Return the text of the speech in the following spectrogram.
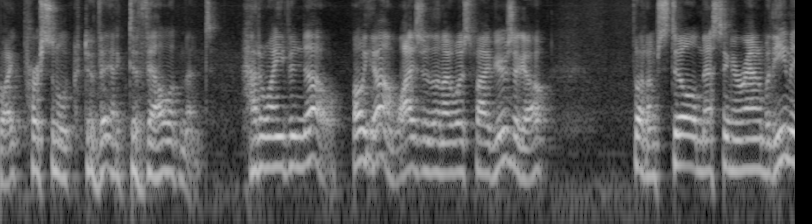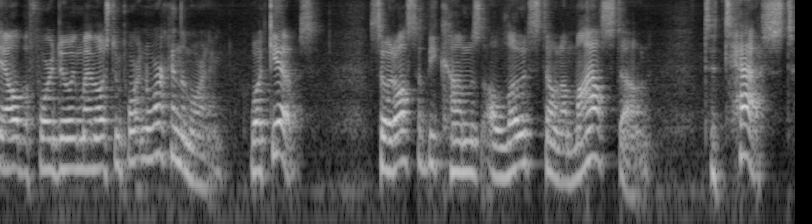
like personal de development. How do I even know? Oh yeah, I'm wiser than I was five years ago, but I'm still messing around with email before doing my most important work in the morning. What gives? So it also becomes a lodestone, a milestone to test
